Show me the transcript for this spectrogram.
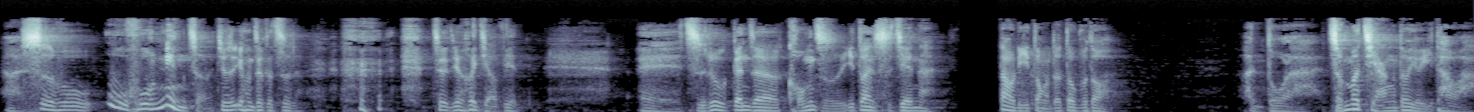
啊，似乎误乎佞者，就是用这个字了，这就会狡辩。哎，子路跟着孔子一段时间呢，道理懂得多不多？很多啦，怎么讲都有一套啊！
